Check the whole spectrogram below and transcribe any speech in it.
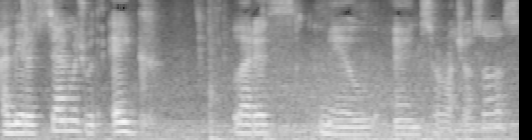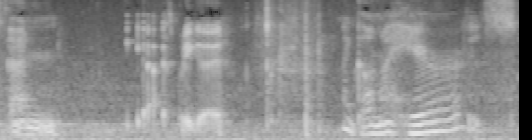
I made a sandwich with egg, lettuce, mayo, and sriracha sauce, and yeah, it's pretty good. my god, my hair is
